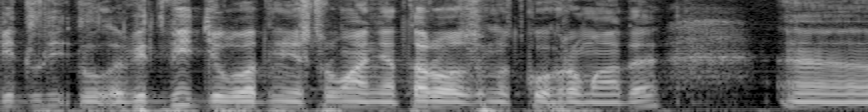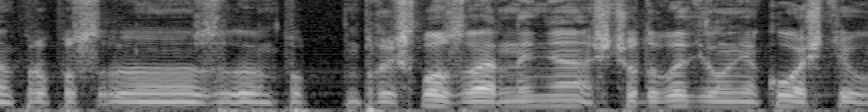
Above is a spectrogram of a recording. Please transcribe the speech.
Від відділу адміністрування та розвитку громади е, пропос- е, пройшло звернення щодо виділення коштів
